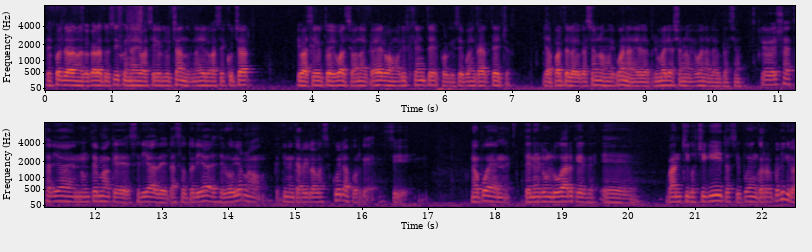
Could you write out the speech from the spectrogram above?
después te van a tocar a tus hijos y nadie va a seguir luchando, nadie lo va a escuchar y va a seguir todo igual, se van a caer, va a morir gente porque se pueden caer techos. Y aparte la educación no es muy buena, desde la primaria ya no es buena la educación. Que ya estaría en un tema que sería de las autoridades del gobierno que tienen que arreglar las escuelas porque si no pueden tener un lugar que eh, van chicos chiquitos y pueden correr peligro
